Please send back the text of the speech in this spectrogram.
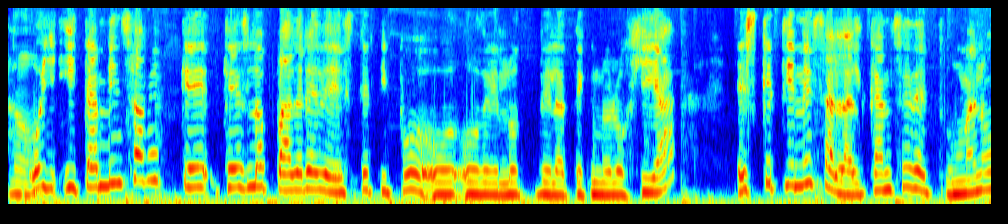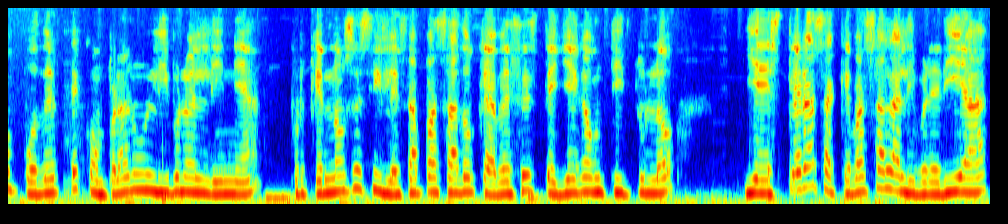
No. Oye, y también sabes qué, qué es lo padre de este tipo o, o de, lo, de la tecnología, es que tienes al alcance de tu mano poderte comprar un libro en línea, porque no sé si les ha pasado que a veces te llega un título y esperas a que vas a la librería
